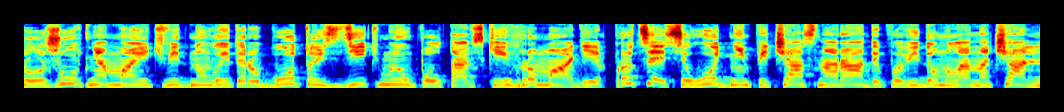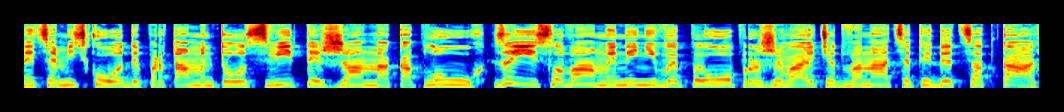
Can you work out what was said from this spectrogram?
1 жовтня мають відновити роботу з дітьми у Полтавській громаді. Про це сьогодні під час наради повідомила начальниця міського департаменту освіти Жанна Каплоух. За її словами, нині ВПО проживають у 12 дитсадках.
